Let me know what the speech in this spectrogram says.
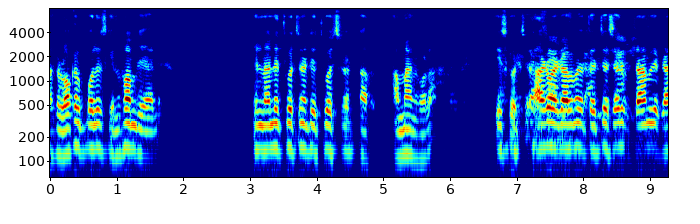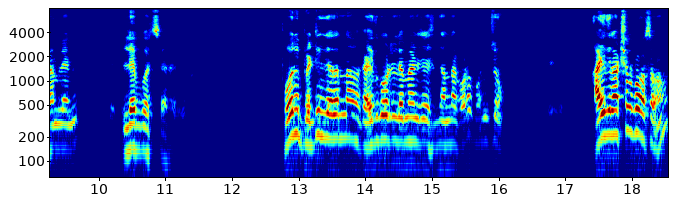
అక్కడ లోకల్ పోలీస్కి ఇన్ఫామ్ చేయాలి. వీళ్ళు నన్ను ఎత్తుకొచ్చినట్టు ఎత్తుకొచ్చినట్టున్నారు. అమ్మాయిని కూడా తీసుకొచ్చి ఆగవేగాల మీద తెచ్చేసారు ఫ్యామిలీ ఫ్యామిలీని లేపుకొచ్చారు పోనీ పెట్టింది ఏదన్నా ఒక ఐదు కోట్లు డిమాండ్ చేసిందన్నా కూడా కొంచెం. ఐదు లక్షల కోసం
